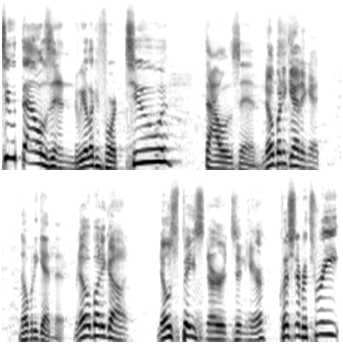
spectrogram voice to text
2,000. We are looking for 2,000. Nobody getting it. Nobody getting it. Nobody got it. No space nerds in here. Question number three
